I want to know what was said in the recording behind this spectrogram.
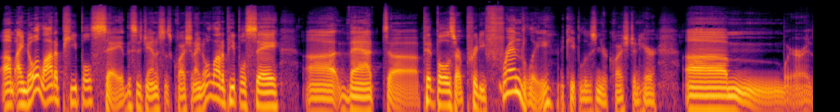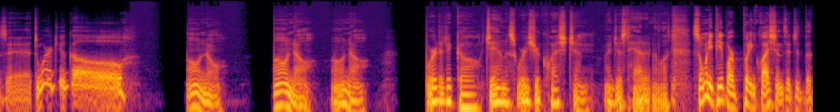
Um, I know a lot of people say, this is Janice's question. I know a lot of people say uh, that uh, pit bulls are pretty friendly. I keep losing your question here. Um, where is it? Where'd you go? Oh no. Oh no. Oh no. Where did it go? Janice, where's your question? I just had it and I lost. So many people are putting questions. It the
